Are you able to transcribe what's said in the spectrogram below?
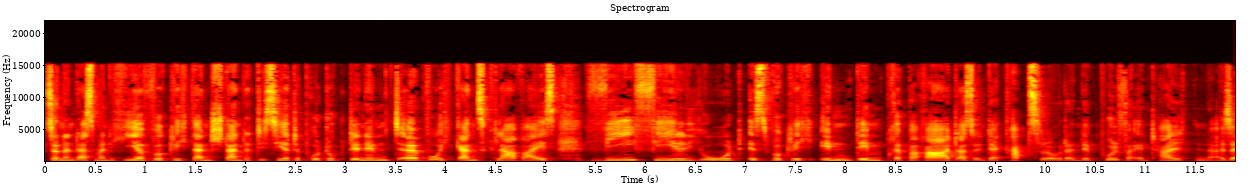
sondern dass man hier wirklich dann standardisierte Produkte nimmt, äh, wo ich ganz klar weiß, wie viel Jod ist wirklich in dem Präparat, also in der Kapsel oder in dem Pulver enthalten. Also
